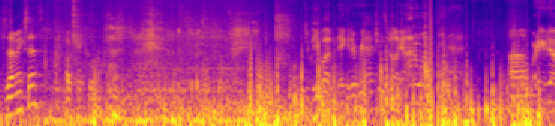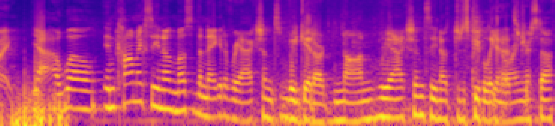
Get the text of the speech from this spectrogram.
Does that make sense? Okay, cool. Do people have negative reactions? They're like, I don't want to see that. Um, What are you doing? Yeah, uh, well, in comics, you know, most of the negative reactions we get are non-reactions. You know, just people Yeah, that's ignoring true. your stuff.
